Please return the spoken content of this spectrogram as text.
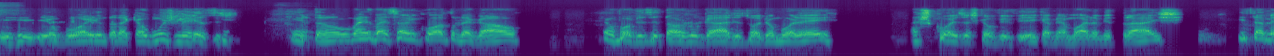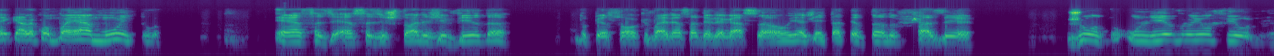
e eu vou ainda daqui a alguns meses. Então vai, vai ser um encontro legal, eu vou visitar os lugares onde eu morei, as coisas que eu vivi, que a memória me traz, e também quero acompanhar muito essas, essas histórias de vida do pessoal que vai nessa delegação, e a gente está tentando fazer junto um livro e um filme,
